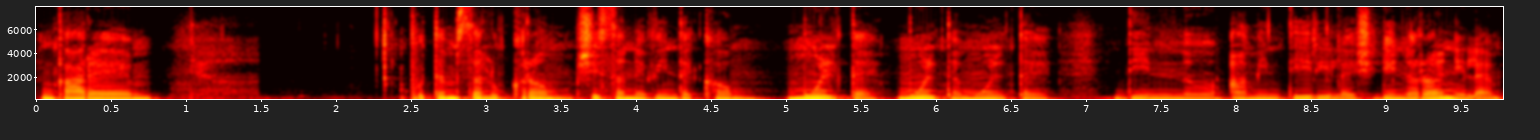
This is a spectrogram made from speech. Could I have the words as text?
în care putem să lucrăm și să ne vindecăm multe, multe, multe din uh, amintirile și din rănile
